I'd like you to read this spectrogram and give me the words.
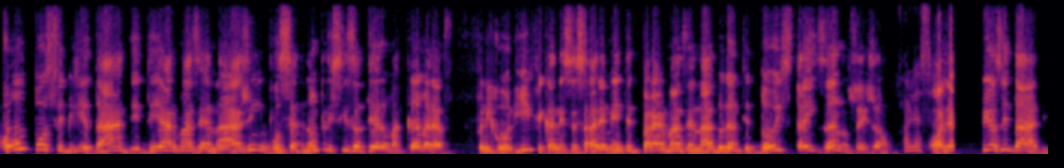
com possibilidade de armazenagem. Você não precisa ter uma câmara frigorífica necessariamente para armazenar durante dois, três anos feijão. Olha só. Olha a curiosidade.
